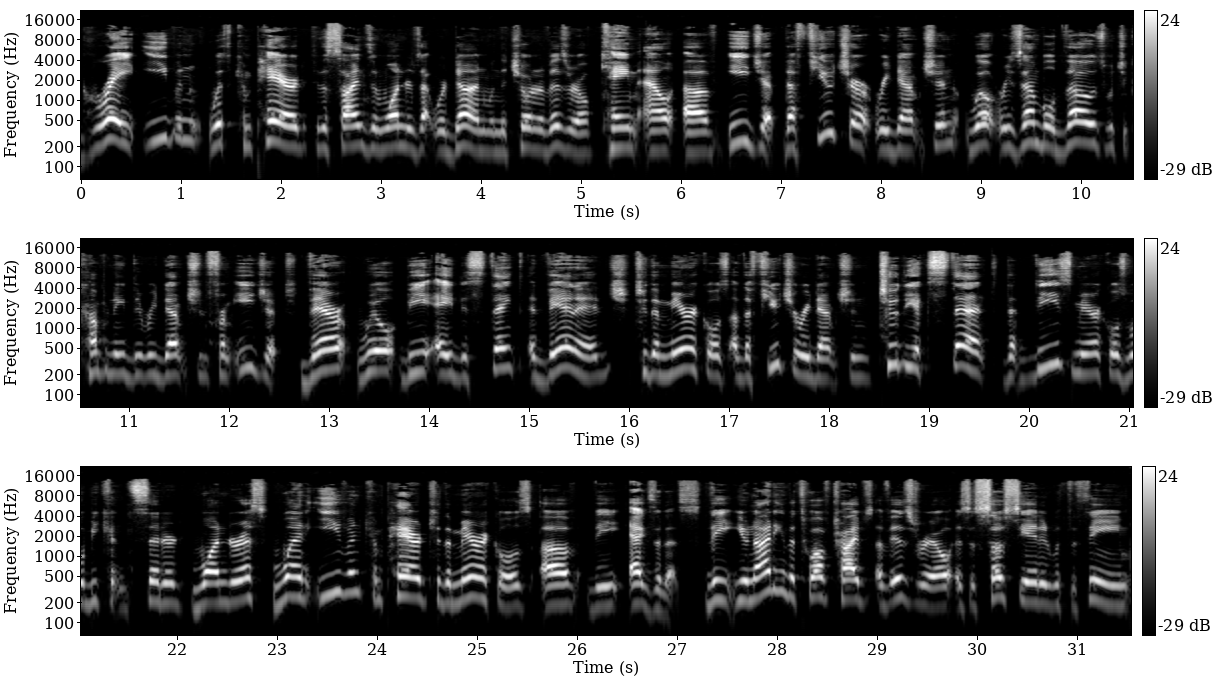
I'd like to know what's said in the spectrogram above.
great even with compared to the signs and wonders that were done when the children of Israel came out of Egypt. The future redemption will resemble those which accompanied the redemption from Egypt. There will be a distinct advantage to the miracles of the future redemption to the extent that these miracles will be considered wondrous when even compared to the miracles of the Exodus. The uniting of the 12 tribes of Israel is associated with the theme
